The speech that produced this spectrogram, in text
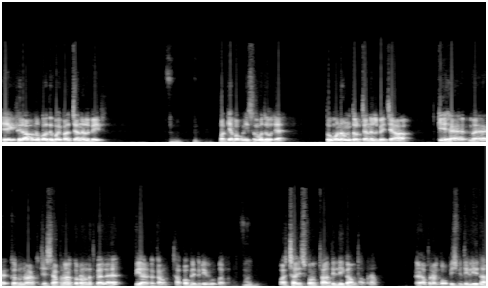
एक फिर आप उनको भाई पर चैनल भेज। बाकी आप अपनी समझ हो जाए। तो मैंने उनको चैनल भेजा कि है मैं कोरोना जैसे अपना कोरोना से पहले पीआर का काम था पब्लिक रिव्यू का। अच्छा रिस्पॉन्स था दिल्ली काम था अपना। अपना ऑफ़िस भी दिल्ली था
